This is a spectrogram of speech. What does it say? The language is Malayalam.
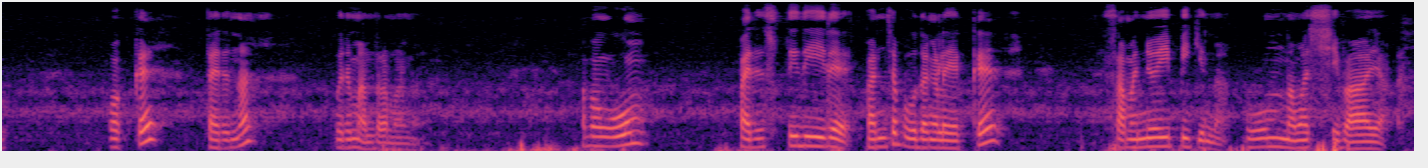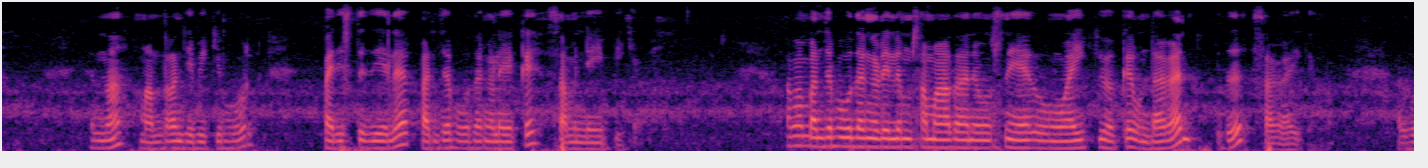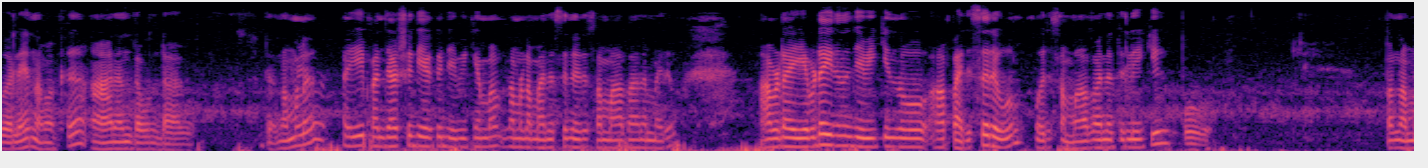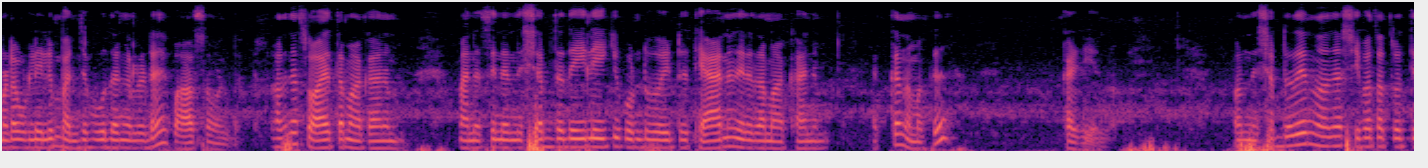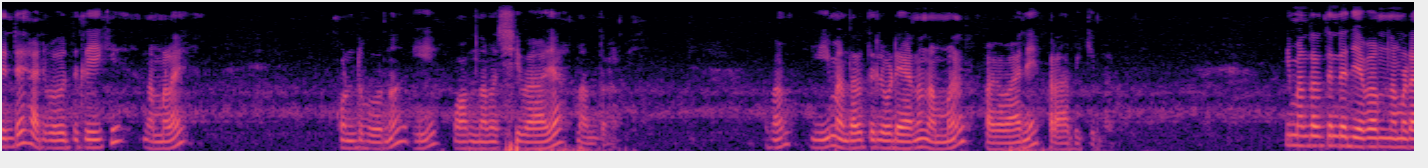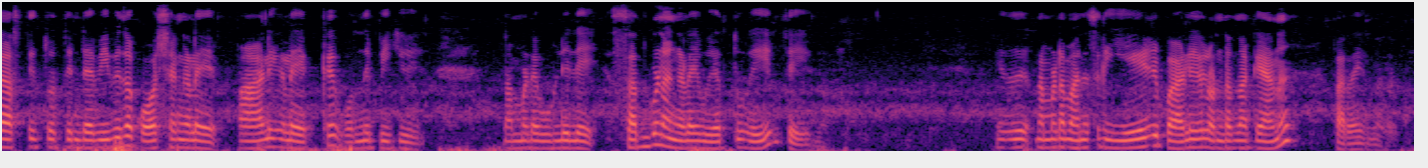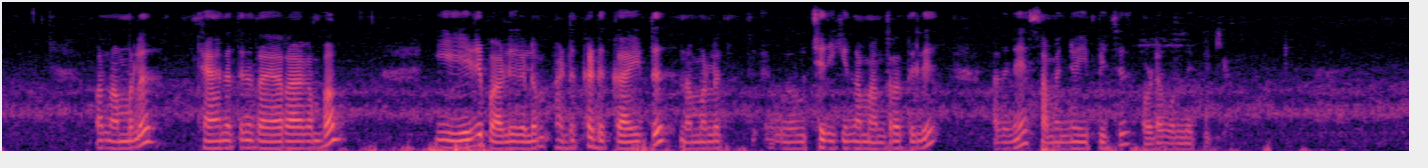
ഒക്കെ തരുന്ന ഒരു മന്ത്രമാണ്. അപ്പം ഓം പരിസ്ഥിതിയിലെ പഞ്ചഭൂതങ്ങളെയൊക്കെ സമന്വയിപ്പിക്കുന്ന ഓം നമ ശിവായ എന്ന മന്ത്രം ജപിക്കുമ്പോൾ പരിസ്ഥിതിയിലെ പഞ്ചഭൂതങ്ങളെയൊക്കെ സമന്വയിപ്പിക്കും. അപ്പം പഞ്ചഭൂതങ്ങളിലും സമാധാനവും സ്നേഹവും ഐക്യവും ഒക്കെ ഉണ്ടാകാൻ ഇത് സഹായിക്കുന്നു അതുപോലെ നമുക്ക് ആനന്ദം ഉണ്ടാകും നമ്മൾ ഈ പഞ്ചാക്ഷരിയൊക്കെ ജപിക്കുമ്പം നമ്മുടെ മനസ്സിനൊരു സമാധാനം വരും. അവിടെ എവിടെ ഇരുന്ന് ജപിക്കുന്നുവോ ആ പരിസരവും ഒരു സമാധാനത്തിലേക്ക് പോകും. അപ്പം നമ്മുടെ ഉള്ളിലും പഞ്ചഭൂതങ്ങളുടെ വാസമുണ്ട്. അതിനെ സ്വായത്തമാക്കാനും മനസ്സിനെ നിശബ്ദതയിലേക്ക് കൊണ്ടുപോയിട്ട് ധ്യാനനിരതമാക്കാനും ഒക്കെ നമുക്ക് കഴിയുന്നു. അപ്പം നിശബ്ദത എന്ന് പറഞ്ഞാൽ ശിവതത്വത്തിന്റെ അനുഭവത്തിലേക്ക് നമ്മളെ കൊണ്ടുപോകുന്നു ഈ ഓം നമ ശിവായ മന്ത്രം. അപ്പം ഈ മന്ത്രത്തിലൂടെയാണ് നമ്മൾ ഭഗവാനെ പ്രാപിക്കുന്നത്. ഈ മന്ത്രത്തിന്റെ ജപം നമ്മുടെ അസ്തിത്വത്തിന്റെ വിവിധ കോശങ്ങളെ പാളികളെയൊക്കെ ഒന്നിപ്പിക്കുകയും നമ്മുടെ ഉള്ളിലെ സദ്ഗുണങ്ങളെ ഉയർത്തുകയും ചെയ്യുന്നു. ഇത് നമ്മുടെ മനസ്സിൽ ഏഴ് പാളികളുണ്ടെന്നൊക്കെയാണ് പറയുന്നത്. അപ്പം നമ്മൾ ധ്യാനത്തിന് തയ്യാറാകുമ്പം ഈ ഏഴ് പാളികളും അടുക്കടുക്കായിട്ട് നമ്മൾ ഉച്ചരിക്കുന്ന മന്ത്രത്തിൽ അതിനെ സമന്വയിപ്പിച്ച് അവിടെ ഒന്നിപ്പിക്കും.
